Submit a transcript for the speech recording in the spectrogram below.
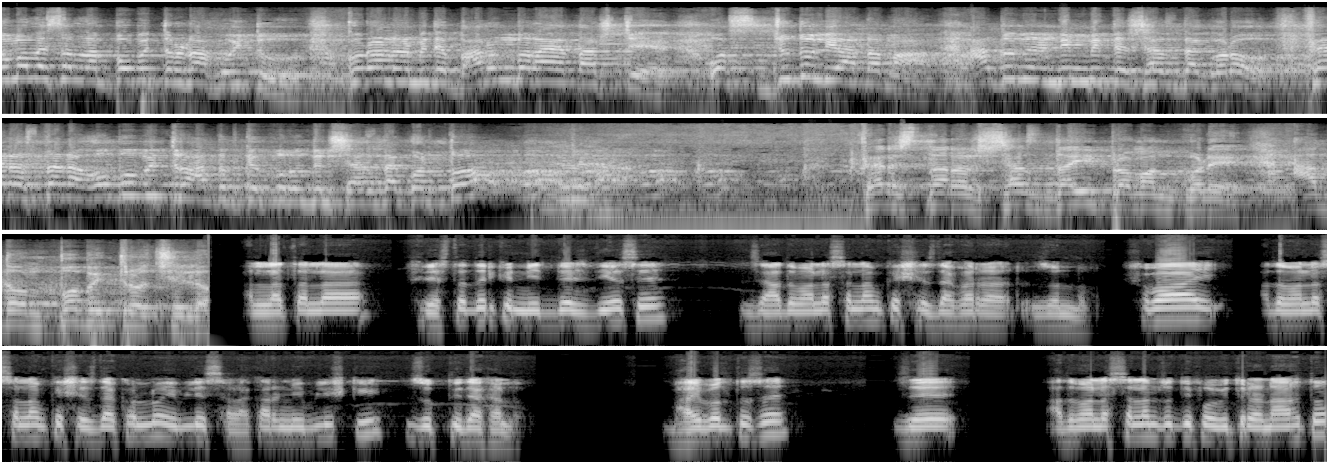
আদম আলাইসাল্লাম পবিত্র না হইতো। কোরআনের মধ্যে বারংবার আয়াত আসছে ও জুদুলি আদামা আদমের নিম্মিতে সাজদা করো। ফেরেস্তারা অপবিত্র আদমকে কোনোদিন সাজদা করতো? সাজদাই প্রমাণ করে আদম পবিত্র ছিল। আল্লাহ নির্দেশ দিয়েছে যে আদম আল্লাহ সাল্লামকে সেজদা করার জন্য। সবাই আদম আল্লাহ সাল্লামকে সেজদা করল ছাড়া, কারণ কি? যুক্তি দেখাল। ভাই বলতেছে যে আদম আল্লাহ সাল্লাম যদি পবিত্র না হতো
